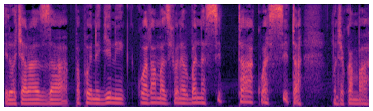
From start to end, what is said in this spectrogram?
iliwacharaza Papua New Guinea kwa alama zikiwa ni arobaini na sita kwa sita kuonyesha kwamba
